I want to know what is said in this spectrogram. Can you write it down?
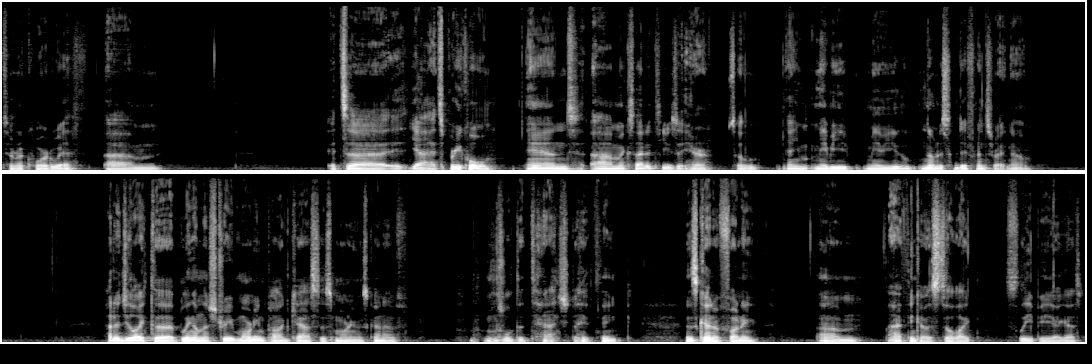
to record with. Um, it's a it, yeah, it's pretty cool, and I'm excited to use it here. So yeah, maybe maybe you notice a difference right now. How did you like the Bling on the Street morning podcast this morning? It was kind of a little detached, I think. It was kind of funny. Um, I think I was still like sleepy, I guess,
